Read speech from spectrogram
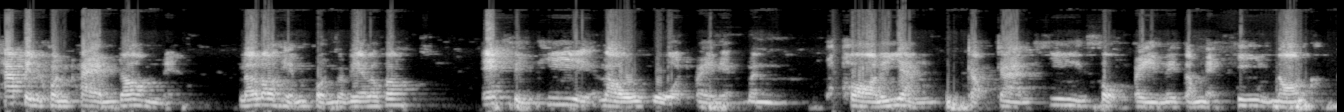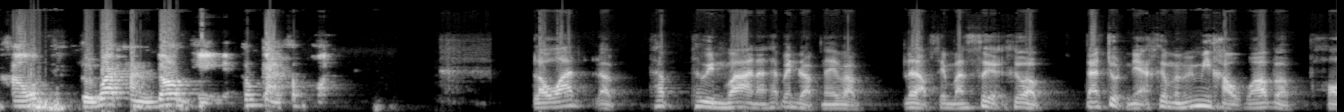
ถ้าเป็นคน plan ด้อมเนี่ย แล้วเราเห็นผลแบบนี้เราก็เอ๊ะสิ่งที่เราโหวตไปเนี่ย มันพอหรือยังกับการที่ส่งไปในตำแหน่งที่น้องเขาหรือว่าทางด้อมเองเนี่ยต้องการ support เราว่าแบบถ้าทวินว่านะถ้าเป็นแบบในแบบระดับเซ็มบัตสึคือแบบณจุดเนี้ยคือมันไม่มีคำว่าแบบพอ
